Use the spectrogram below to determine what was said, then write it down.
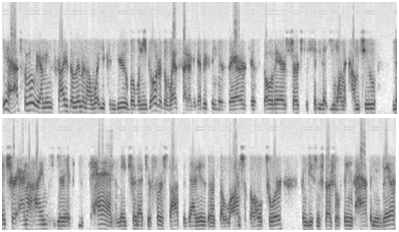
Yeah, absolutely. I mean, sky's the limit on what you can do. But when you go to the website, I mean, everything is there. Just go there, search the city that you want to come to. Make sure Anaheim's your, if you can, make sure that's your first stop, because that is the, the launch of the whole tour going to be some special things happening there.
